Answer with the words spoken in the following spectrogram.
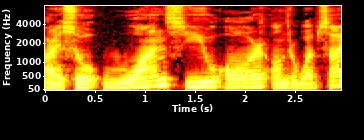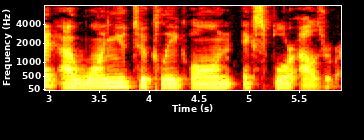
All right, so once you are on their website, I want you to click on Explore Algebra.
